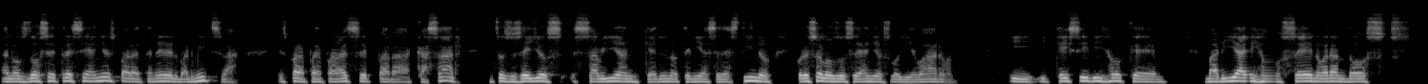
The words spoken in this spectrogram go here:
a los 12, 13 años para tener el bar mitzvah es para prepararse para casar. Entonces ellos sabían que él no tenía ese destino, por eso a los 12 años lo llevaron. Y, y Casey dijo que María y José no eran dos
